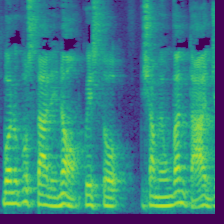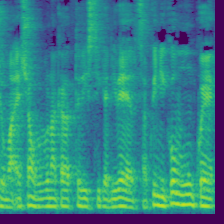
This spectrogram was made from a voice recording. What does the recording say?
Buono postale no, questo diciamo è un vantaggio, ma è diciamo, proprio una caratteristica diversa, quindi comunque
